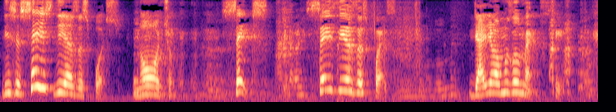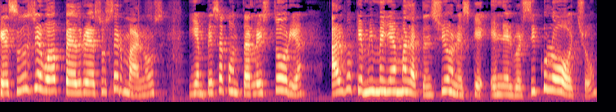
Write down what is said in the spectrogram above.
Dice seis días después, no ocho, seis, seis días después. Ya llevamos dos meses, sí. Jesús llevó a Pedro y a sus hermanos y empieza a contar la historia. Algo que a mí me llama la atención es que en el versículo 8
